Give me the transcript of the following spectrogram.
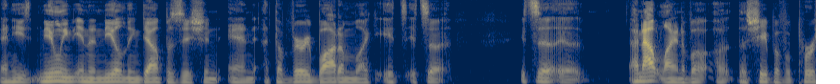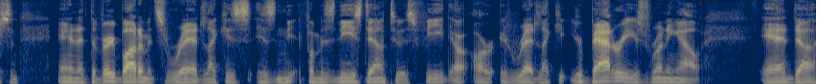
and he's kneeling in a kneeling down position, and at the very bottom, like it's it's a it's a, a an outline of a, a the shape of a person and at the very bottom it's red like his his from his knees down to his feet are, are red like your battery is running out. And uh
